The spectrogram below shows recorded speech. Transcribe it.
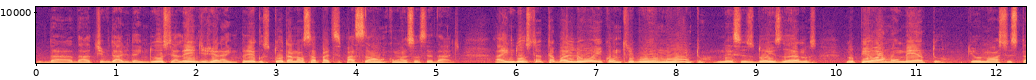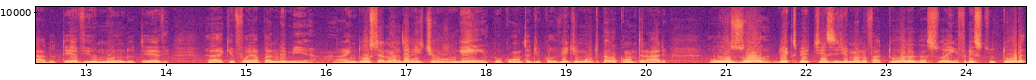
da, da atividade da indústria, além de gerar empregos, toda a nossa participação com a sociedade. A indústria trabalhou e contribuiu muito nesses dois anos, no pior momento que o nosso Estado teve, o mundo teve, é, que foi a pandemia. A indústria não demitiu ninguém por conta de Covid, muito pelo contrário, usou do expertise de manufatura, da sua infraestrutura,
